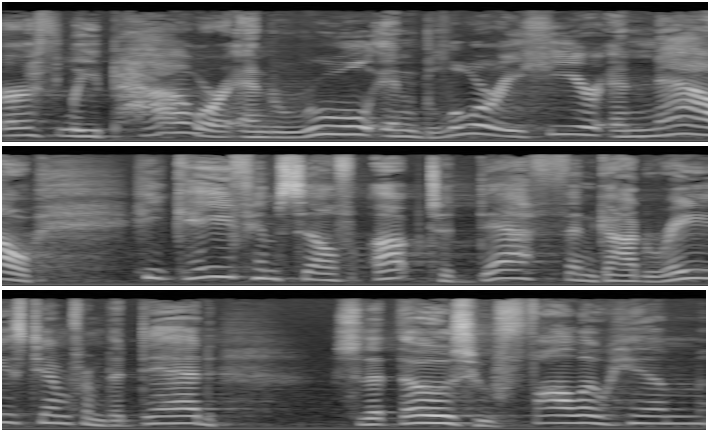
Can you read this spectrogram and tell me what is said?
earthly power and rule in glory here and now. He gave himself up to death, and God raised him from the dead so that those who follow him,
